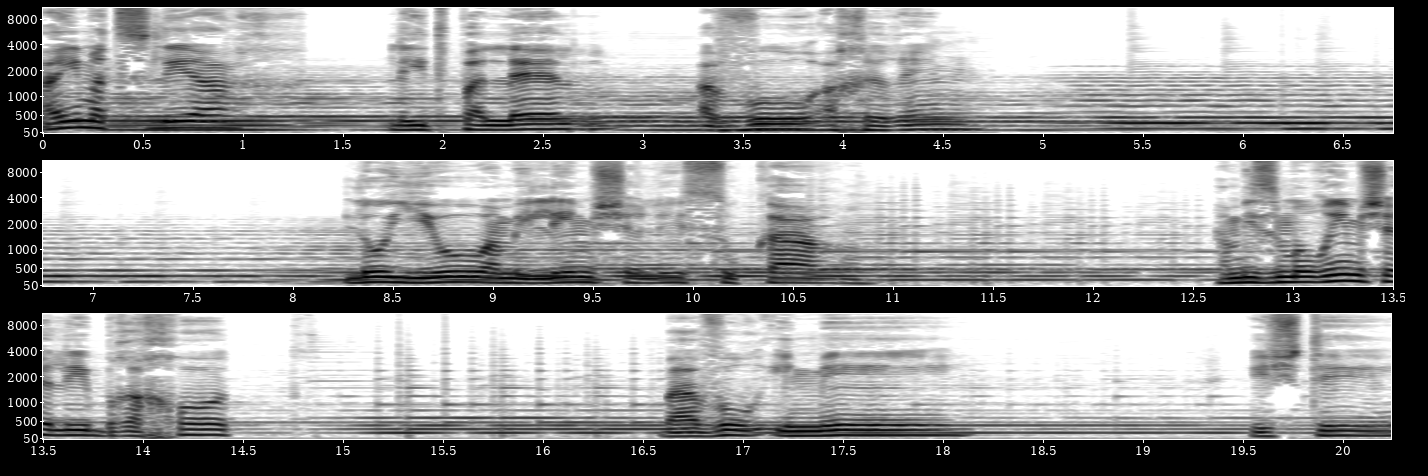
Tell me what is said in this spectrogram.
האם אצליח להתפלל עבור אחרים? לו יהיו המילים שלי סוכר, המזמורים שלי ברכות, בעבור אמי, אשתי,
